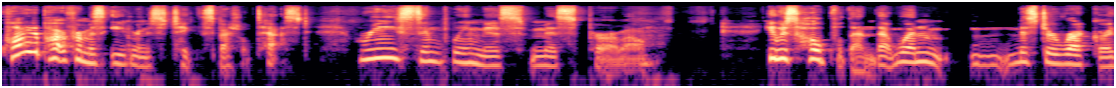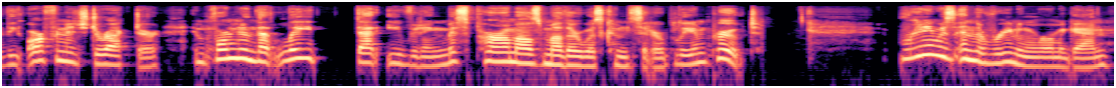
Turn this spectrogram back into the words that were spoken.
Quite apart from his eagerness to take the special test, Reynie simply missed Miss Perumal. He was hopeful then that when Mr. Rutger, the orphanage director, informed him that late that evening Miss Perumal's mother was considerably improved. Reynie was in the reading room again,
